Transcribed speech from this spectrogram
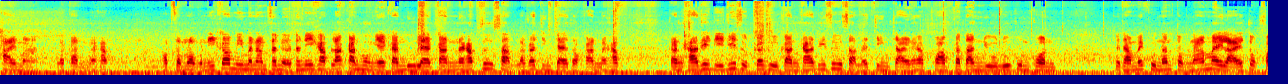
ทายมาแล้วกันนะครับครับสำหรับวันนี้ก็มีมานำเสนอเท่านี้ครับรักกันห่วงใยกันดูแลกันนะครับซื่อสัตย์แล้วก็จริงใจต่อกันนะครับ การค้าที่ดีที่สุดก็คือการค้าที่ซื่อสัตย์และจริงใจนะครับ ความกระตัญญูรู้คุณคน จะทำให้คุณนั้นตกน้ำไม่ไหลตกไฟ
